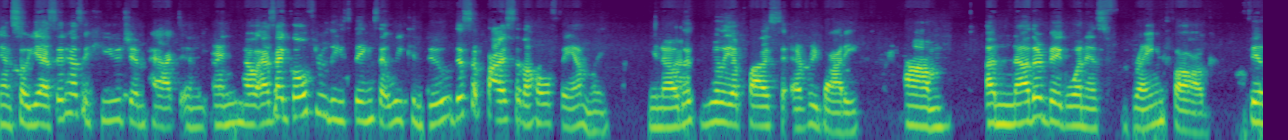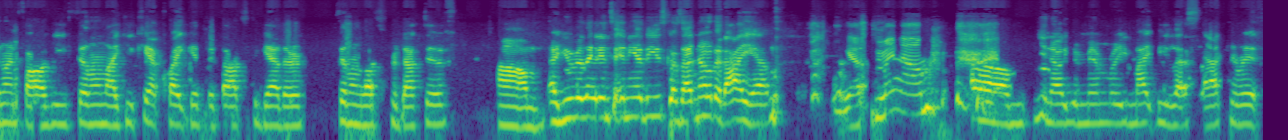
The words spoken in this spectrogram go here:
and so, yes, it has a huge impact. And, and, you know, as I go through these things that we can do, this applies to the whole family. You know, this really applies to everybody. Um, another big one is brain fog, feeling foggy, feeling like you can't quite get your thoughts together, feeling less productive. Um, are you relating to any of these? Because I know that I am. yes, ma'am. um, you know, your memory might be less accurate.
